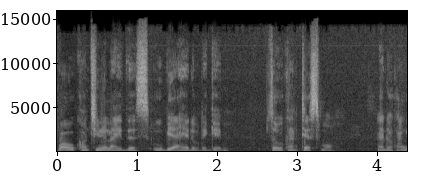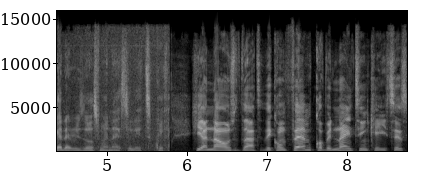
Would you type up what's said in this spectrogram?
when we continue like this, we'll be ahead of the game. So we can test more and we can get the results and isolate quicker. He announced that the confirmed COVID 19 cases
